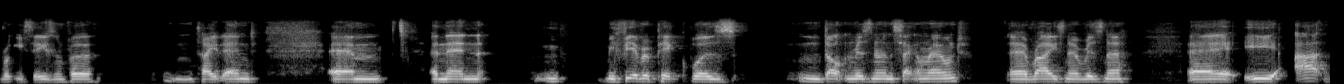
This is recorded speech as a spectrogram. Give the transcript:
rookie season for tight end. Um, and then my favourite pick was Dalton Risner in the second round. Uh, Reisner, Risner. Uh, he, I,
